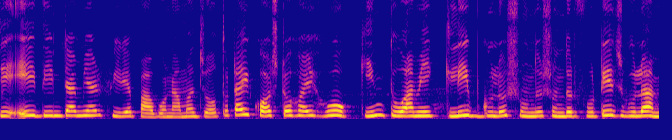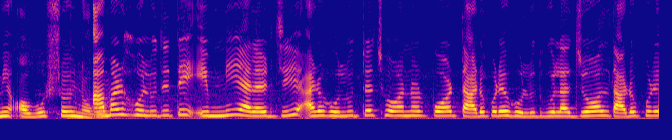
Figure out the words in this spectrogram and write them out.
যে এই দিনটা আমি আর ফিরে পাবো না। আমার যতটাই কষ্ট হয় হোক কিন্তু আমি এই ক্লিপগুলো সুন্দর সুন্দর ফুটেজগুলো আমি অবশ্যই নেব। আমার হলুদেতে এমনি অ্যালার্জি আর হলুদটা ছোঁয়ানোর পর তার উপরে হলুদ গোলা জল তার উপরে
